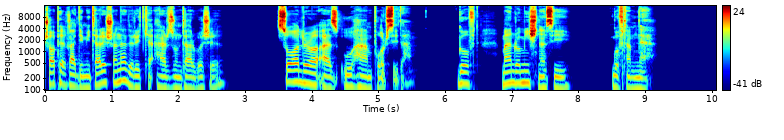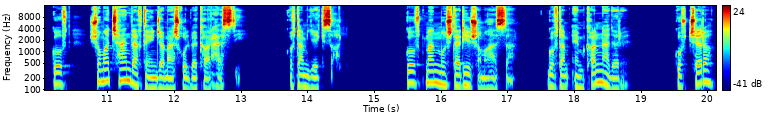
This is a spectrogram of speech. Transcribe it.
چاپ قدیمی ترش را ندارید که ارزون تر باشه؟ سوال را از او هم پرسیدم. گفت من رو می‌شناسی؟ گفتم نه. گفت شما چند وقت اینجا مشغول به کار هستی؟ گفتم یک سال. گفت من مشتری شما هستم. گفتم امکان نداره. گفت چرا؟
